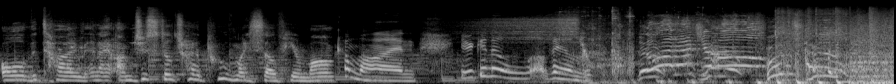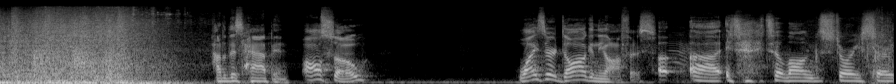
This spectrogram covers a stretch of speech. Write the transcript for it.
all the time, and I, I'm just still trying to prove myself here, mom. Come on. You're gonna love him. Go on, your home! How did this happen? Also, why is there a dog in the office? Uh, uh, it's, it's a long story, sir.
